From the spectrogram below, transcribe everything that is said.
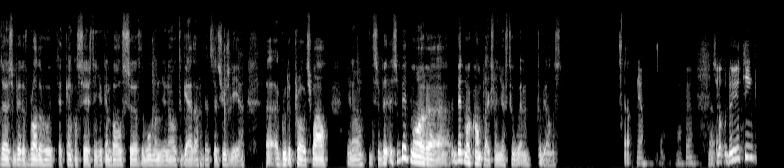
there's a bit of brotherhood that can consist and you can both serve the woman you know together. That's that's usually a, a good approach. While you know it's a bit it's a bit more uh, a bit more complex when you have two women to be honest. Yeah. Yeah. Okay. Yeah. so do you think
